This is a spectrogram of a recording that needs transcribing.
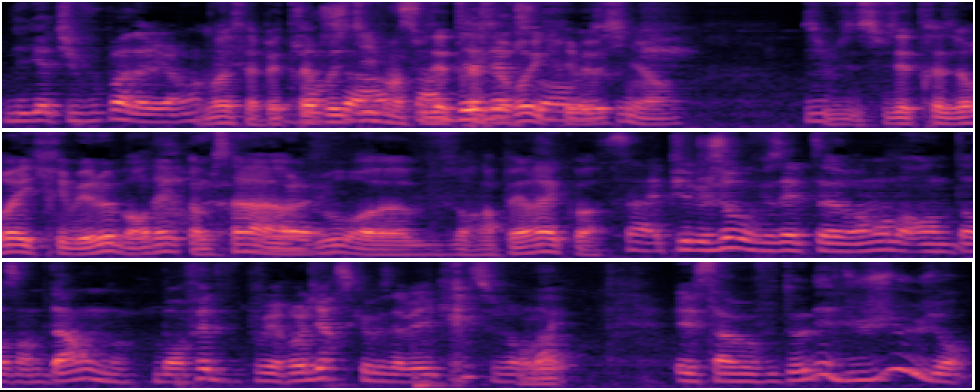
négative ou pas d'ailleurs. hein. Ouais, ça peut être très Genre, positif. un- hein. Si vous êtes très heureux, écrivez aussi. Hein. Si, Mm. vous, si vous êtes très heureux, écrivez-le, bordel, comme ça, Ouais. un jour, euh, vous vous en rappellerez quoi. Ça. Et puis le jour où vous êtes euh, vraiment dans, dans un down, bon, en fait, vous pouvez relire ce que vous avez écrit ce jour-là. Ouais. Et ça va vous donner du jus, genre.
